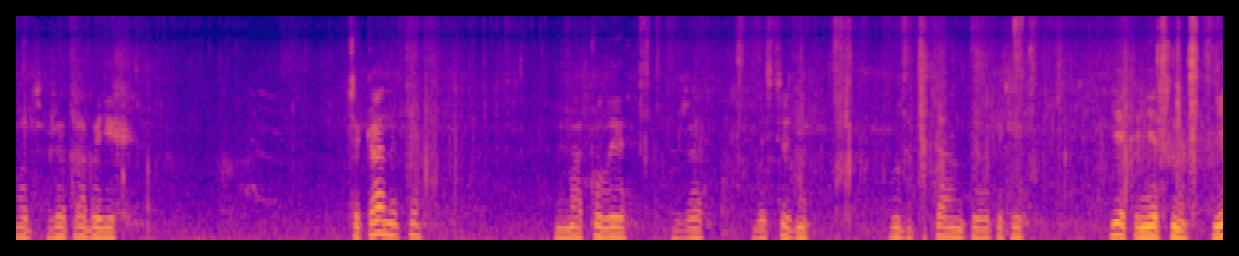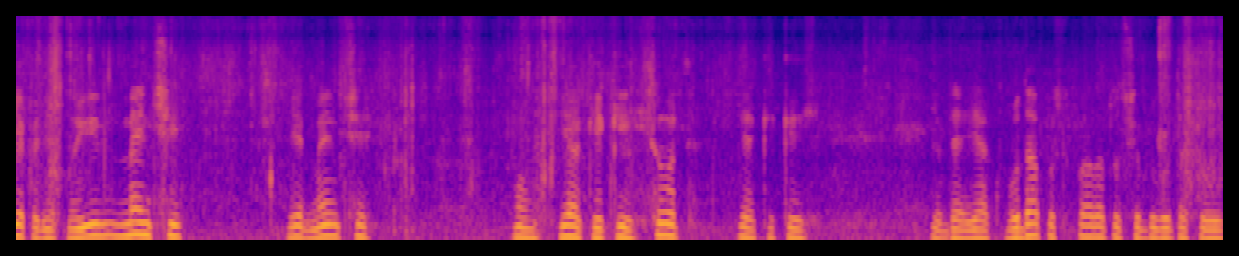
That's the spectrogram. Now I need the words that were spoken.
От вже треба їх чеканити. Нема коли вже десь сьогодні буду чеканити отакі. Є, звісно, є, звісно, і менші, є менші. О, як який сорт, як який, де як вода поступала, тут ще було так, що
